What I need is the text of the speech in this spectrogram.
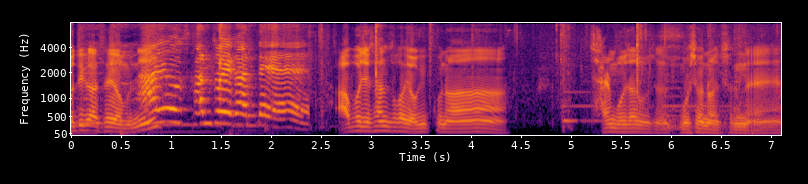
어디 가세요, 어머니? 아유 산소에 간대. 아버지 산소가 여기 있구나. 잘 모셔 모셔놓으셨네.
